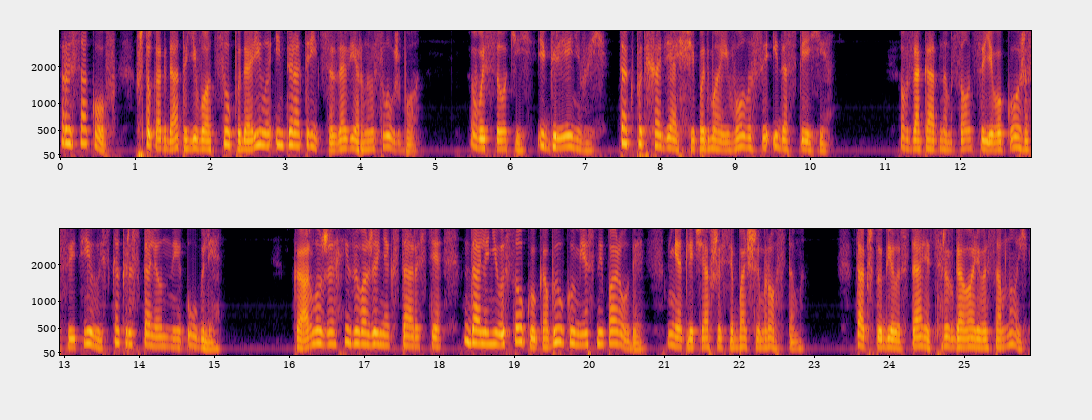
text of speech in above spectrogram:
рысаков, что когда-то его отцу подарила императрица за верную службу. Высокий и греневый, так подходящий под мои волосы и доспехи. В закатном солнце его кожа светилась, как раскаленные угли. Карлу же, из уважения к старости, дали невысокую кобылку местной породы, не отличавшейся большим ростом – так что белый старец, разговаривая со мной,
